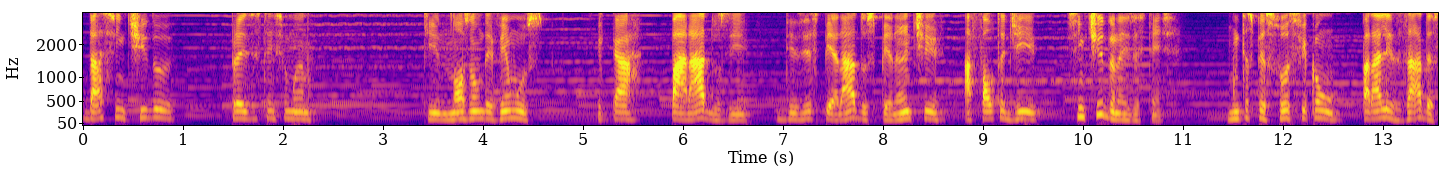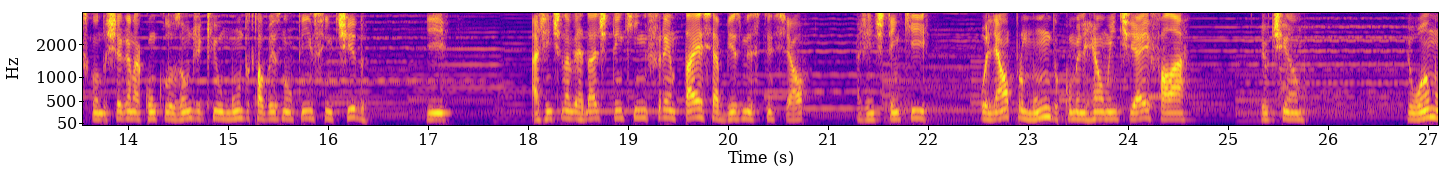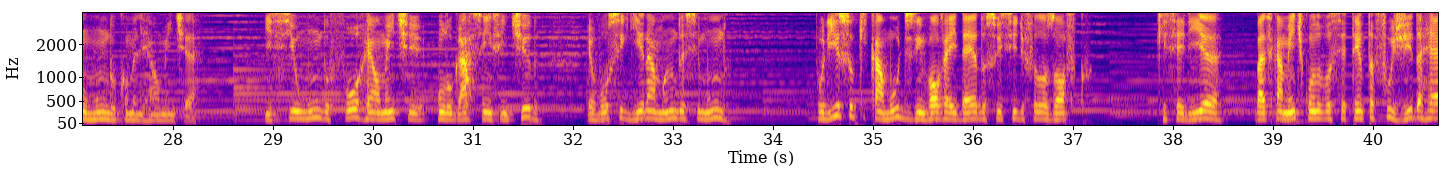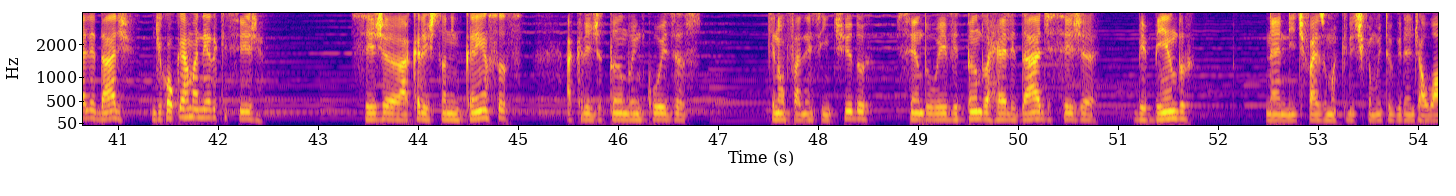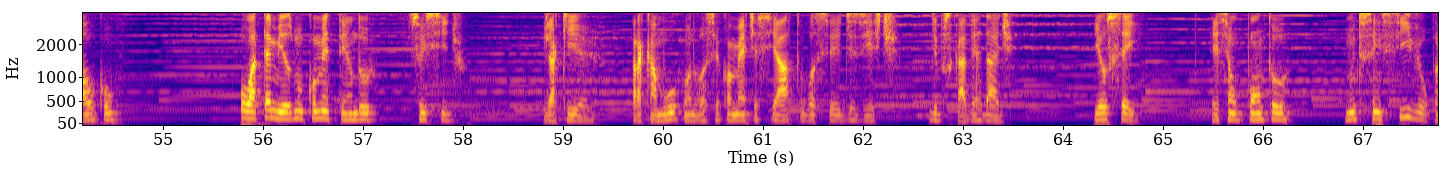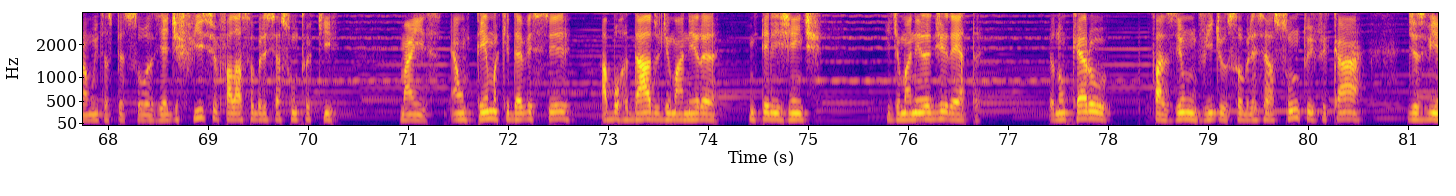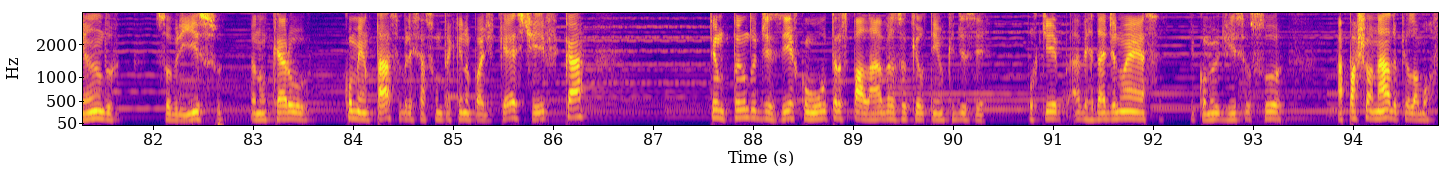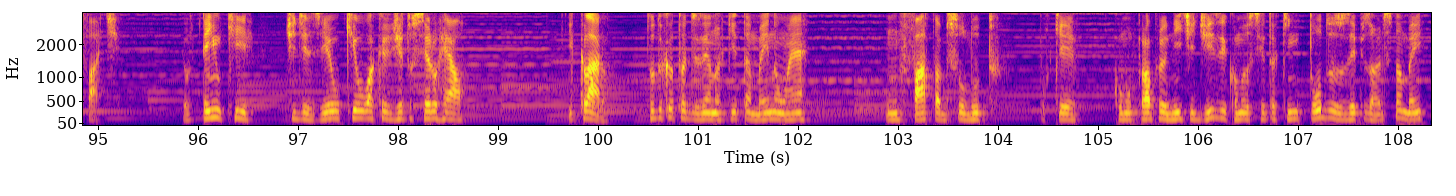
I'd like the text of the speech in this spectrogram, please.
dá sentido para a existência humana. Que nós não devemos ficar parados e desesperados perante a falta de sentido na existência. Muitas pessoas ficam paralisadas quando chegam na conclusão de que o mundo talvez não tenha sentido e a gente na verdade tem que enfrentar esse abismo existencial. A gente tem que olhar para o mundo como ele realmente é e falar: Eu te amo. Eu amo o mundo como ele realmente é. E se o mundo for realmente um lugar sem sentido, eu vou seguir amando esse mundo. Por isso que Camus desenvolve a ideia do suicídio filosófico, que seria basicamente quando você tenta fugir da realidade, de qualquer maneira que seja. Seja acreditando em crenças, acreditando em coisas que não fazem sentido, sendo evitando a realidade, seja bebendo, né? Nietzsche faz uma crítica muito grande ao álcool, ou até mesmo cometendo suicídio, já que para Camus, quando você comete esse ato, você desiste de buscar a verdade. E eu sei, esse é um ponto muito sensível para muitas pessoas e é difícil falar sobre esse assunto aqui, mas é um tema que deve ser abordado de maneira inteligente e de maneira direta. Eu não quero fazer um vídeo sobre esse assunto e ficar desviando sobre isso. Eu não quero comentar sobre esse assunto aqui no podcast e ficar tentando dizer com outras palavras o que eu tenho que dizer, porque a verdade não é essa. E como eu disse, eu sou apaixonado pelo amor fati. Eu tenho que te dizer o que eu acredito ser o real. E claro, tudo que eu estou dizendo aqui também não é um fato absoluto, porque, como o próprio Nietzsche diz e como eu cito aqui em todos os episódios também,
